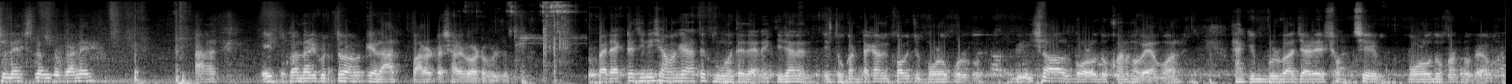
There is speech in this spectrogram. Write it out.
চলে আসলাম দোকানে। আর এই দোকানদারি করতে আমাকে রাত বারোটা, সাড়ে বারোটা পর্যন্ত। বাট একটা জিনিস আমাকে রাতে ঘুমাতে দেয় না, কি জানেন? এই দোকানটাকে আমি কবে যে বড় করব? বিশাল বড় দোকান হবে আমার। হাকিমপুর বাজারের সবচেয়ে বড় দোকান হবে আমার।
